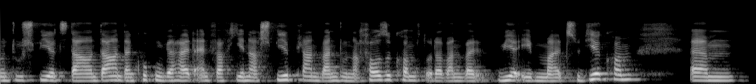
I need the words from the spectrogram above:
und du spielst da und da und dann gucken wir halt einfach je nach Spielplan, wann du nach Hause kommst oder wann weil wir eben mal zu dir kommen. Ähm,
